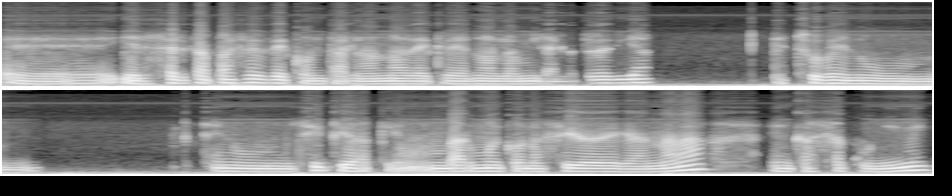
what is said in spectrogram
eh, y el ser capaces de contarlo, no de creérnoslo. Mira, el otro día estuve en un, en un sitio aquí, un bar muy conocido de Granada, en Casa Cunini,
